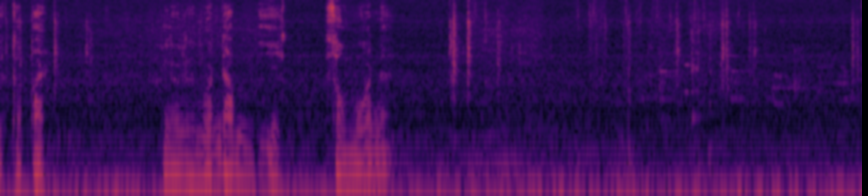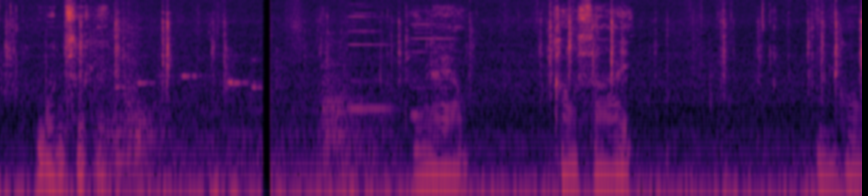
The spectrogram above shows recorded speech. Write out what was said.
ตึกต่อไปเหลือม้วนดำอีกสองม้วนนะ บนสุดเลย ถึงแล้ว เข่าซ้ายหนึ่งห้อง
